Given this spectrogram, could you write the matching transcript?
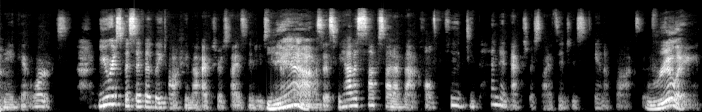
can make it worse. You were specifically talking about exercise-induced Yeah. anaphylaxis. We have a subset of that called food-dependent exercise-induced anaphylaxis, Really?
